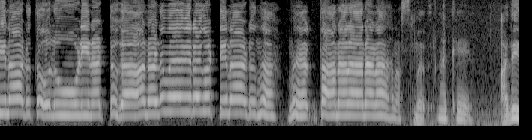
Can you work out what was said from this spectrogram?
కొట్టేసినాడు తోలు ఊడినట్టుగా నడుమే విరగొట్టినాడు. అది ఓకే. అది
